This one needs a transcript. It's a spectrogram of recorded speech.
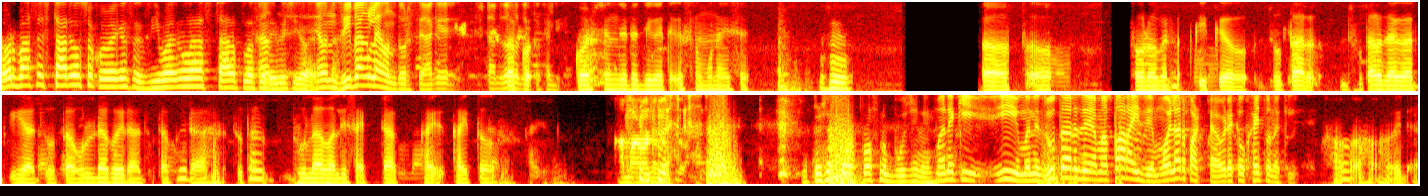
আমার বাসায় স্টার জলসা কমে গেছে জি বাংলা স্টার প্লাস এর বেশি হয় এখন জি বাংলা এখন ধরছে আগে স্টার জলসা দেখতো খালি কোয়েশ্চেন যেটা জিগাইতে গেছিলাম মনে হুম আহ, তো ছোটবেলা কি কেউ জুতার জুতার জায়গা গিয়া জুতা উল্টা কইরা জুতা কইরা জুতার ধুলাবালি সাইডটা খাইতো আমার মনে তুষার তোমার প্রশ্ন বুঝি নাই মানে কি ই মানে জুতার যে আমার পাড়াই যে ময়লার পাটটা ওটা কেউ খাইতো নাকি হ হ হ, এটা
